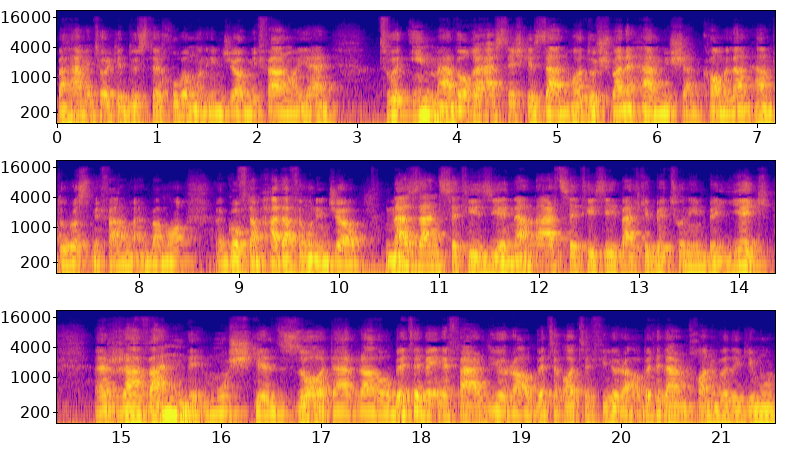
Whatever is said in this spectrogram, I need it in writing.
و همینطور که دوست خوبمون اینجا میفرمایند تو این مواقع هستش که زنها دشمن هم میشن. کاملا هم درست میفرمایند. و ما گفتم هدفمون اینجا نه زن ستیزی نه مرد ستیزی بلکه بتونیم به یک روند مشکلزا در روابط بین فردی و روابط عاطفی و روابط درون خانوادگیمون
